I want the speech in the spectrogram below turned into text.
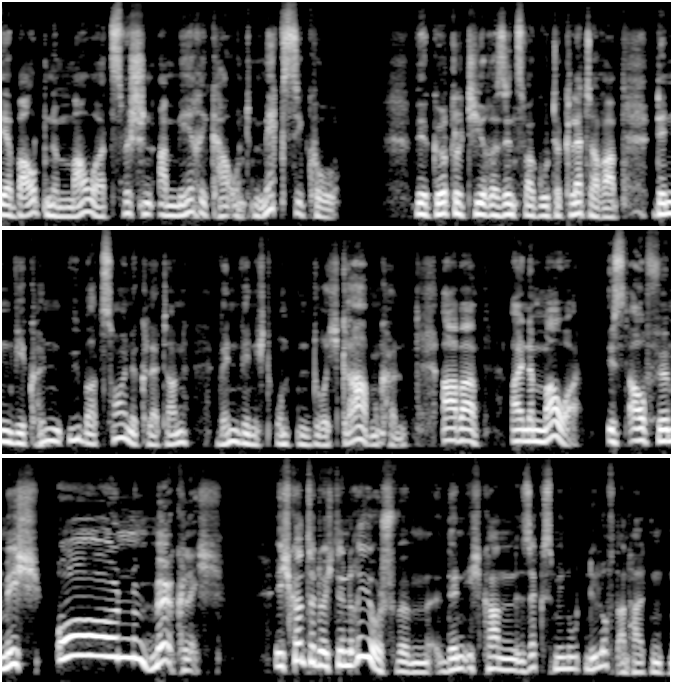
Der baut eine Mauer zwischen Amerika und Mexiko. Wir Gürteltiere sind zwar gute Kletterer, denn wir können über Zäune klettern, wenn wir nicht unten durchgraben können. Aber eine Mauer ist auch für mich unmöglich. Ich könnte durch den Rio schwimmen, denn ich kann sechs Minuten die Luft anhalten.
